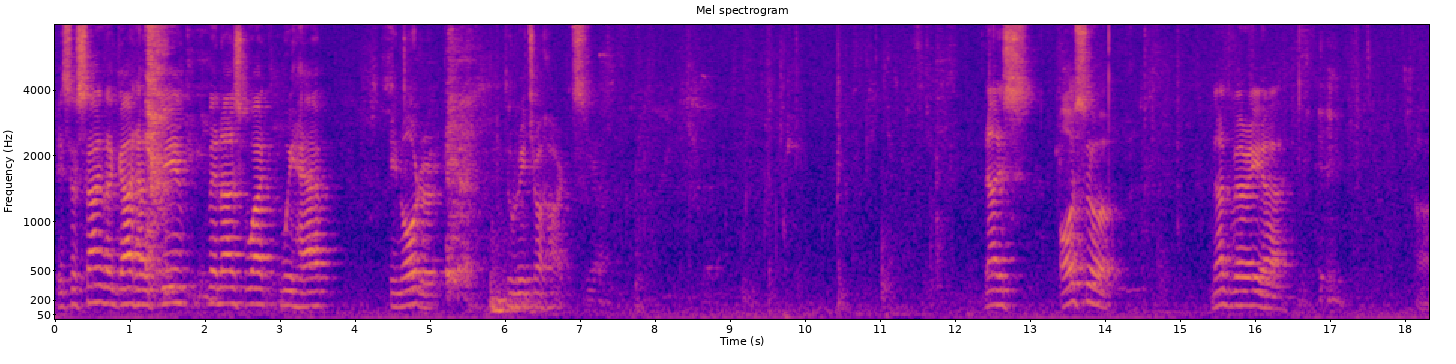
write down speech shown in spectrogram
It's a sign that God has given us what we have in order to reach our hearts. Now, it's also not very uh, uh,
